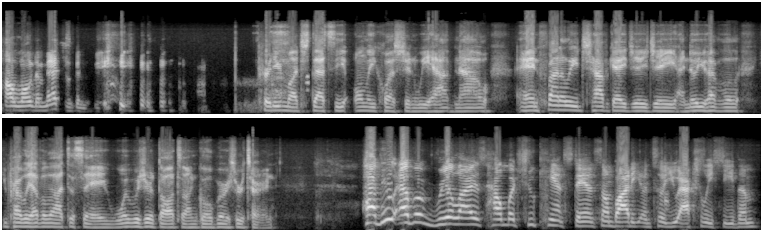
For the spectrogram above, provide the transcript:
how long the match is gonna be. Pretty much, that's the only question we have now. And finally, Top Guy JJ, I know you have a, you probably have a lot to say. What was your thoughts on Goldberg's return? Have you ever realized how much you can't stand somebody until you actually see them?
